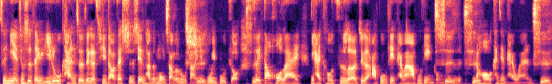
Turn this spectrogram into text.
所以你也就是等于一路看着这个祈祷在实现他的梦想的路上一步一步走，所以到后来你还投资了这个阿布电台湾阿布电影公司是，是，然后看见台湾。是。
